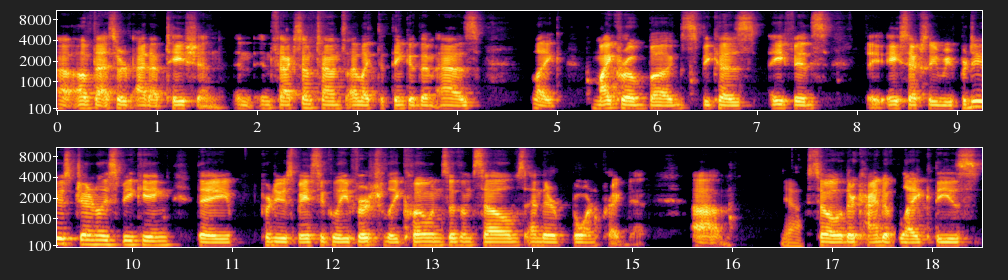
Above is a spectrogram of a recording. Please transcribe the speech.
uh, of that sort of adaptation. And in fact, sometimes I like to think of them as like microbe bugs because aphids they asexually reproduce. Generally speaking, they produce basically virtually clones of themselves, and they're born pregnant. Um, yeah. So they're kind of like these,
